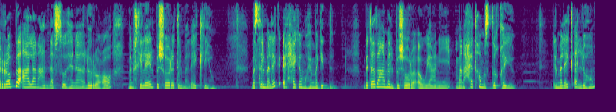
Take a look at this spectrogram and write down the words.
الرب أعلن عن نفسه هنا للرعاة من خلال بشارة الملاك ليهم. بس الملاك قال حاجة مهمة جدا. بتدعم البشارة أو يعني منحتها مصداقية الملاك قال لهم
